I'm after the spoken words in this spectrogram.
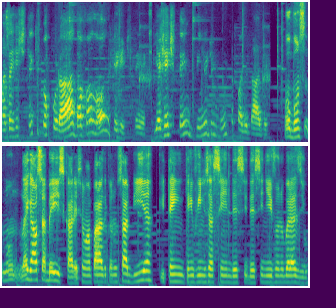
mas a gente tem que procurar dar valor no que a gente tem aqui. E a gente tem vinho de muita qualidade. Oh, bom, legal saber isso, cara. Isso é uma parada que eu não sabia que tem, tem vinhos assim desse, desse nível no Brasil.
